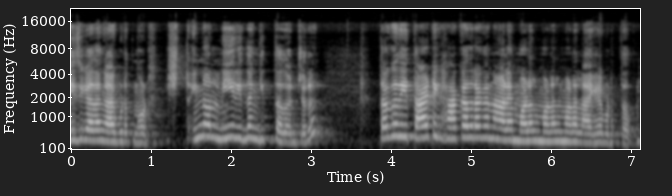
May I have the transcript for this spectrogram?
ಐಜಿಗೆ ಆದಂಗೆ ಆಗ್ಬಿಡುತ್ತೆ ನೋಡ್ರಿ. ಇಷ್ಟು ಇನ್ನೊಂದು ನೀರು ಇದ್ದಂಗೆ ಇತ್ತು ಅದೊಂಚೂರು. ತೆಗೆದು ಈ ತಾಟಿಗೆ ಹಾಕೋದ್ರಾಗ ನಾಳೆ ಮಳಲ್ ಮಳಲ್ ಮಳಲ್ ಆಗೇ ಬಿಡ್ತದೆ.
